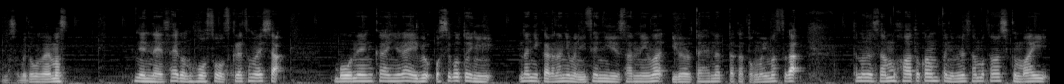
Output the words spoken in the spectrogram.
おめでとうございます。年内最後の放送お疲れ様でした。忘年会にライブ、お仕事に何から何まで2023年はいろいろ大変だったかと思いますが、田辺さんもハートカンパニー皆さんも楽しく毎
